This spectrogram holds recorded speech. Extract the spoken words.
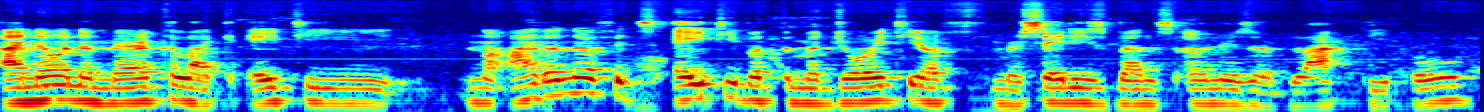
I know in America, like 80, no, I don't know if it's 80, but the majority of Mercedes Benz owners are black people.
